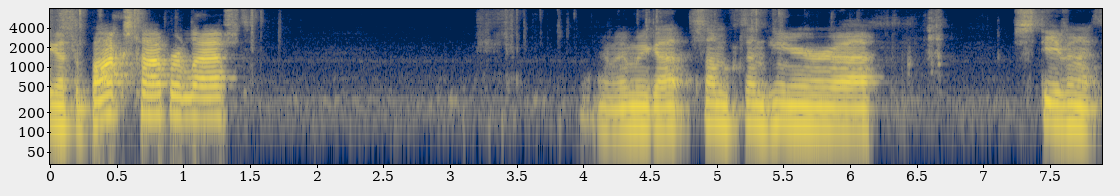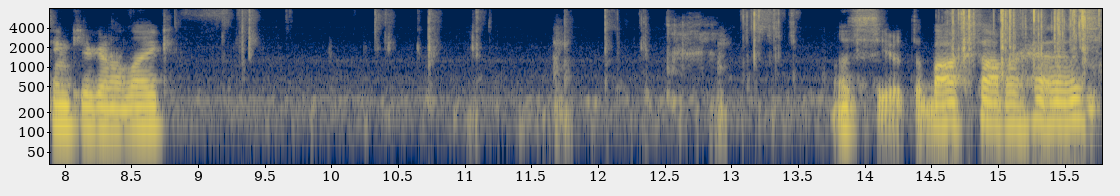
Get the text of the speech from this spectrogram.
You got the box topper left. And then we got something here, uh, Steven, I think you're going to like. Let's see what the box topper has.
